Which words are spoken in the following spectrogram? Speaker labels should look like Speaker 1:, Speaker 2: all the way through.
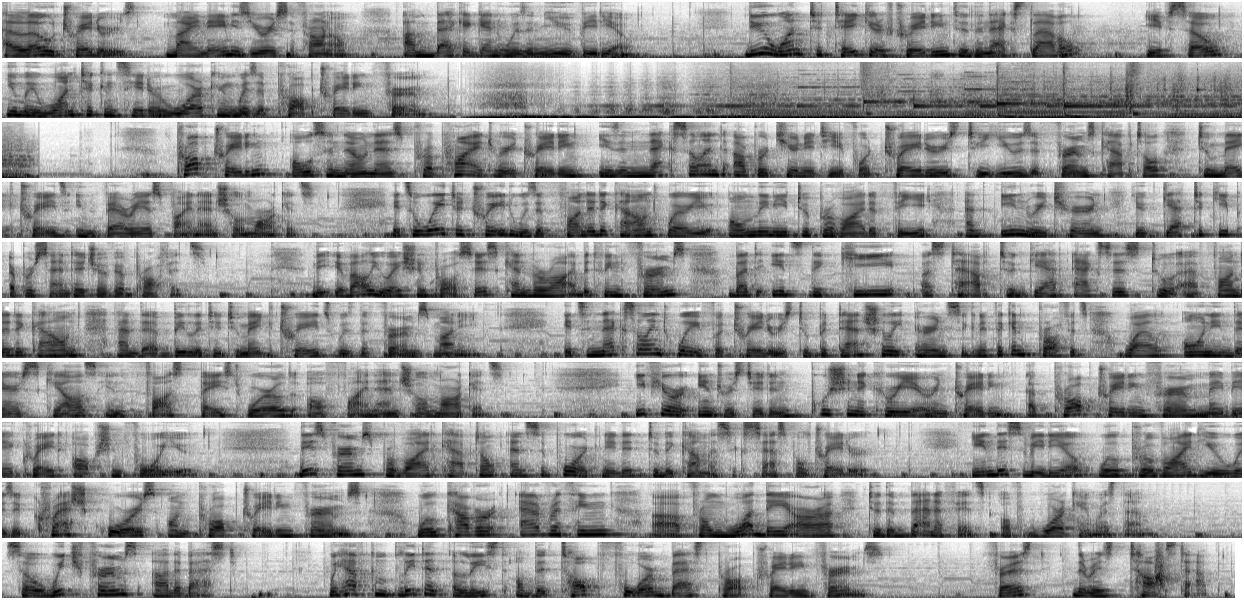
Speaker 1: Hello traders, my name is Yuri Safrono. I'm back again with a new video. Do you want to take your trading to the next level? If so, you may want to consider working with a prop trading firm. Prop trading, also known as proprietary trading, is an excellent opportunity for traders to use a firm's capital to make trades in various financial markets. It's a way to trade with a funded account where you only need to provide a fee and in return you get to keep a percentage of your profits. The evaluation process can vary between firms, but it's the key uh, step to get access to a funded account and the ability to make trades with the firm's money. It's an excellent way for traders to potentially earn significant profits while owning their skills in fast-paced world of financial markets. If you're interested in pushing a career in trading, a prop trading firm may be a great option for you. These firms provide capital and support needed to become a successful trader. In this video, we'll provide you with a crash course on prop trading firms. We'll cover everything uh, from what they are to the benefits of working with them. So which firms are the best? We have completed a list of the top 4 best prop trading firms. First, there is TopStep.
